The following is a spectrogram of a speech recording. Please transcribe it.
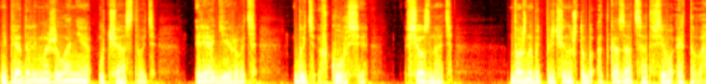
непреодолимое желание участвовать, реагировать, быть в курсе, все знать. Должна быть причина, чтобы отказаться от всего этого.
